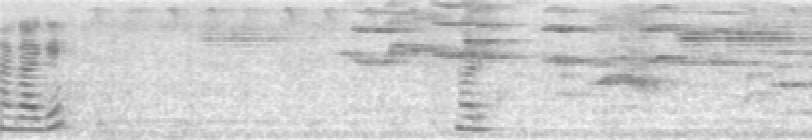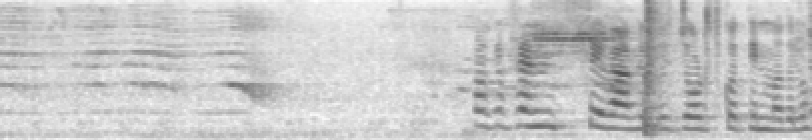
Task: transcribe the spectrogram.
ಹಾಗಾಗಿ ನೋಡಿ. ಓಕೆ ಫ್ರೆಂಡ್ಸ್ ಇವಾಗ ಇದು ಜೋಡಿಸ್ಕೊತೀನಿ ಮೊದಲು.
